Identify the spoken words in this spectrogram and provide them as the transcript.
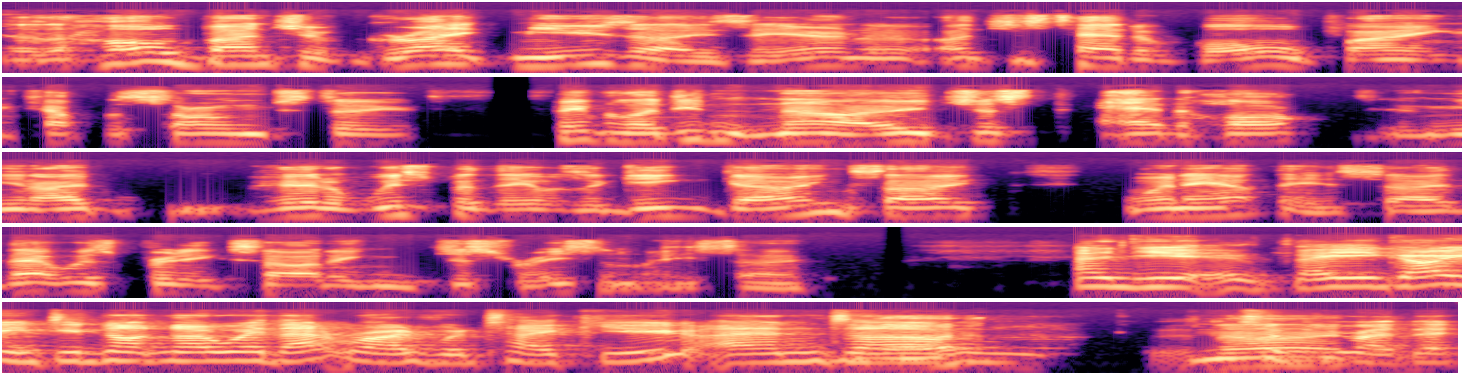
There's a whole bunch of great musos there, and I just had a ball playing a couple of songs to people I didn't know, just ad hoc. And, you know, heard a whisper there was a gig going, so went out there. So that was pretty exciting just recently. So. And you, there you go. You did not know where that road would take you, and no. um, no. took you right there.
